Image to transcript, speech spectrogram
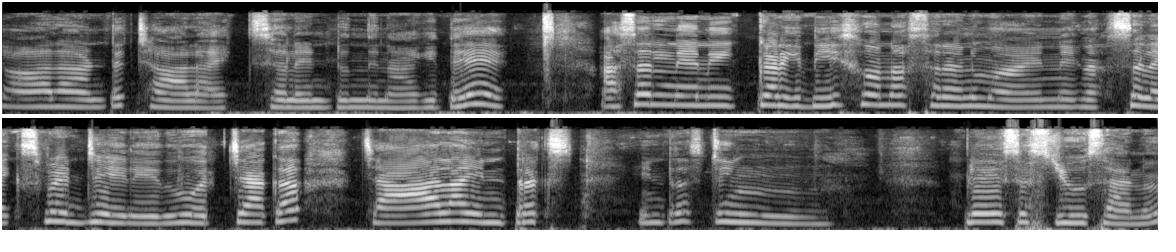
చాలా అంటే చాలా ఎక్సలెంట్ ఉంది నాకైతే. అసలు నేను ఇక్కడికి తీసుకొని వస్తానని మా ఆయన నేను అస్సలు ఎక్స్పెక్ట్ చేయలేదు. వచ్చాక చాలా ఇంట్రెస్ట్ ఇంట్రెస్టింగ్ ప్లేసెస్ చూశాను.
